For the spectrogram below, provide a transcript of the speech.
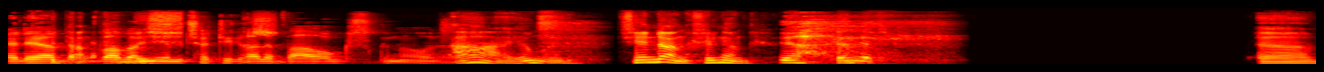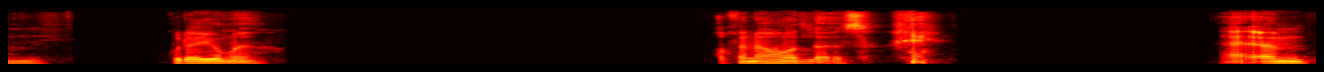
Ja, der Dank war bei mich. mir im Chat hier gerade Barux, genau. Ah, Junge. Vielen Dank, vielen Dank. Ja. Sehr nett. Ähm, guter Junge. Auch wenn er Hordler ist. ja, ähm,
